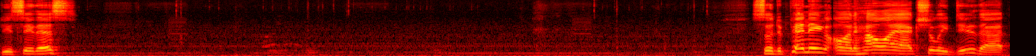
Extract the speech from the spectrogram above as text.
Do you see this? So depending on how I actually do that,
